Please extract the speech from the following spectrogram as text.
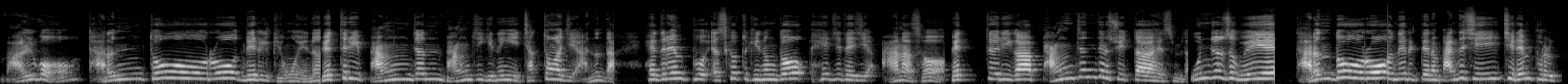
말고 다른 도로 내릴 경우에는 배터리 방전 방지 기능이 작동하지 않는다. 헤드램프 에스코트 기능도 해제되지 않아서 배터리가 방전될 수 있다 했습니다. 운전석 외에 다른 도로 내릴 때는 반드시 램프를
